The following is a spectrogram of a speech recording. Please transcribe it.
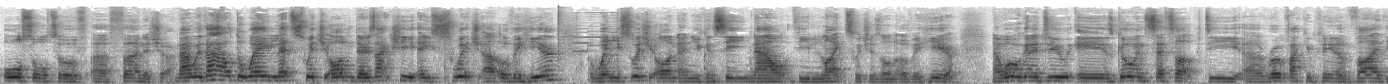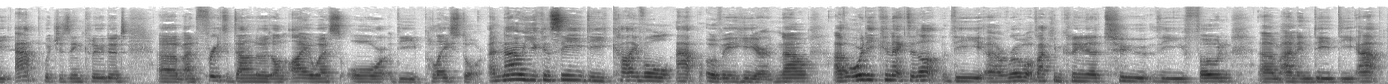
all sorts of uh, furniture. Now with that out the way, let's switch it on. There's actually a switch uh, over here. When you switch it on and you can see now the light switches on over here. Now what we're going to do is go and set up the uh, robot vacuum cleaner via the app which is included um, and free to download on iOS or the Play Store. And now you can see the Kyvol app over here. Now I've already connected up the uh, robot vacuum cleaner to the phone um, and indeed the app.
